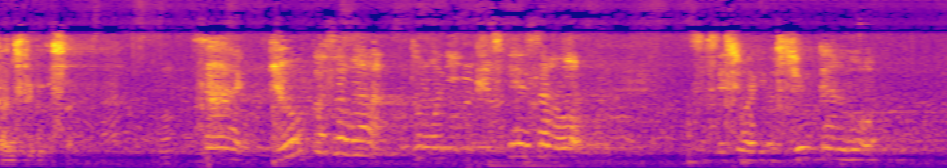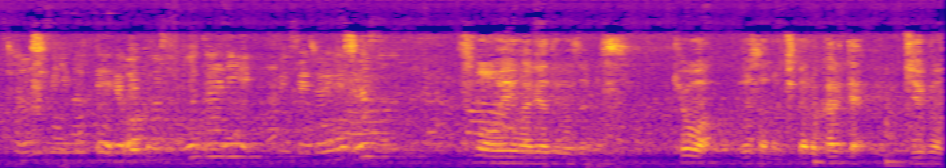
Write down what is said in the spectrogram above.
感じてください。さあ今日こそは共に勝ち点3をそして勝利の瞬間を楽しみに待っている多くのサポーターにメッセージをお願いします。いつも応援ありがとうございます。今日は皆さんの力を借りて十分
